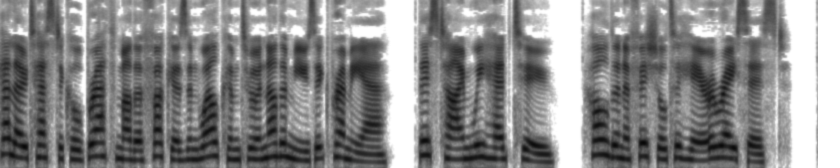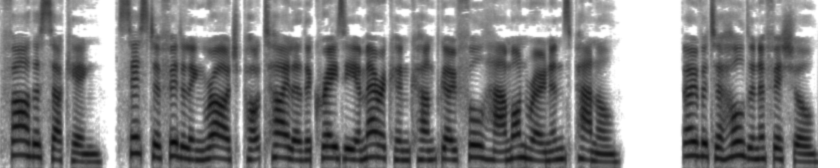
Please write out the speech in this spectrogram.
Hello, testicle breath motherfuckers, and welcome to another music premiere. This time we head to Holden official to hear a racist, father sucking, sister fiddling Rajpot Tyler the crazy American cunt go full ham on Ronan's panel. Over to Holden official.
